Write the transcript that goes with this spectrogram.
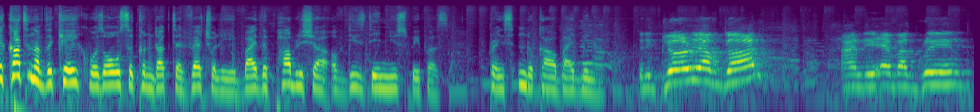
The cutting of the cake was also conducted virtually by the publisher of ThisDay newspapers, Prince Nduka Obaigbena. To the glory of God and the evergreen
